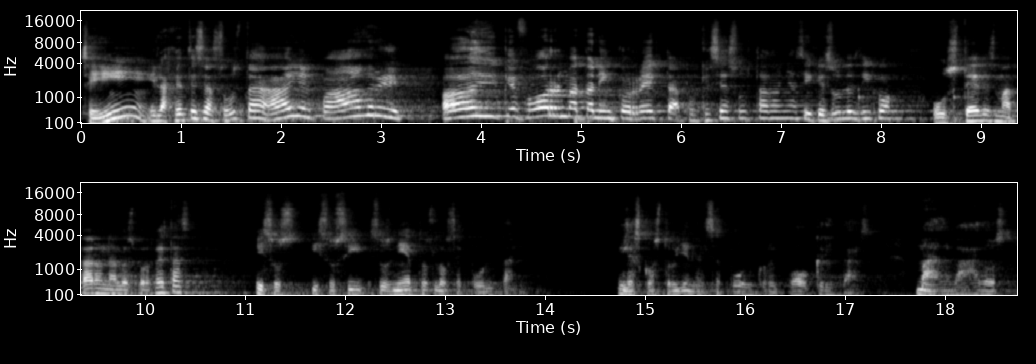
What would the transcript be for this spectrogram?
Sí. Y la gente se asusta. Ay, el Padre. Ay, qué forma tan incorrecta. ¿Por qué se asusta, doña? Si Jesús les dijo, ustedes mataron a los profetas y sus, y sus, sus nietos los sepultan y les construyen el sepulcro, hipócritas, malvados.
